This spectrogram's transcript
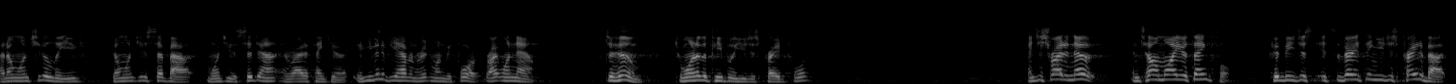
I don't want you to leave. Don't want you to step out. I want you to sit down and write a thank you note. Even if you haven't written one before, write one now. To whom? To one of the people you just prayed for. And just write a note and tell them why you're thankful. Could be just, it's the very thing you just prayed about.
